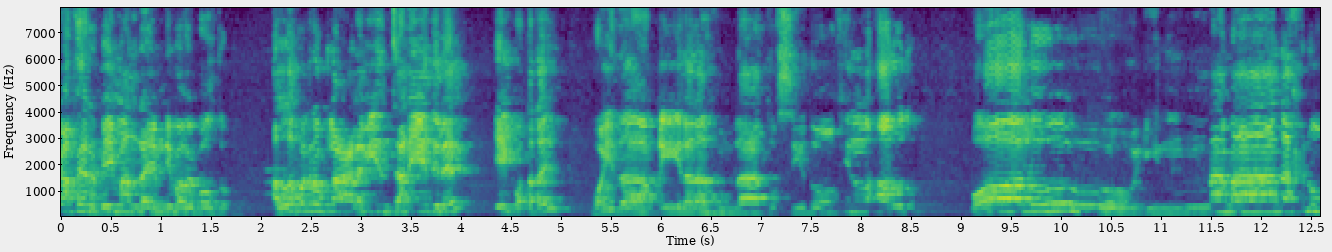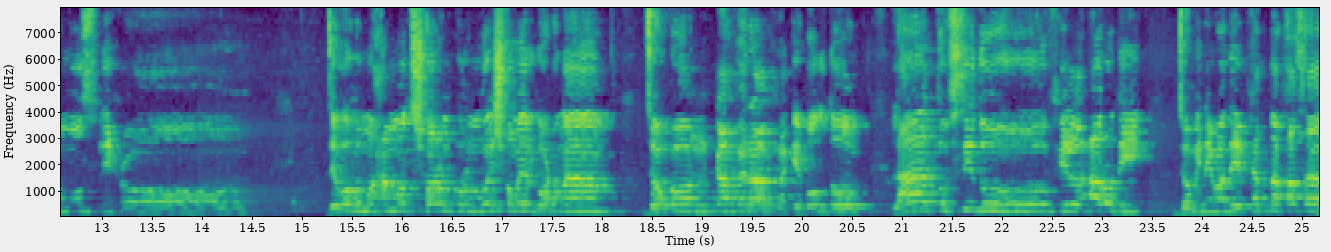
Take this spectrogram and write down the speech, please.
কাফের বেইমানরা এমনিভাবে বলতো আল্লাহ পাকরাবুল্লাহ আলমিন জানিয়ে দিলেন এই কথাটাই ওয়াইদা কিলা লাহুম লা তুফসিদু ফিল আরদ قالوا إنما نحن مصلحون যে ওগো মোহাম্মদ স্মরণ করুন ওই সময়ের ঘটনা। যখন কাফেরা আপনাকে বলতো, লা ফিল আরদি, জমিনের মধ্যে ফেতনা ফাসা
